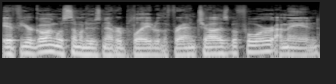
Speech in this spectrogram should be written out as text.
if you're going with someone who's never played with a franchise before, I mean,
